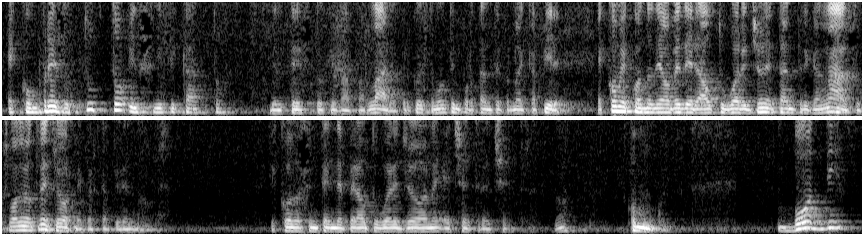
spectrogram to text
è compreso tutto il significato del testo che va a parlare, per questo è molto importante per noi capire. È come quando andiamo a vedere autoguarigione tantrica analsa, ci vogliono tre giorni per capire il nome, che cosa si intende per autoguarigione, eccetera, eccetera. No? Comunque, Bodhi,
